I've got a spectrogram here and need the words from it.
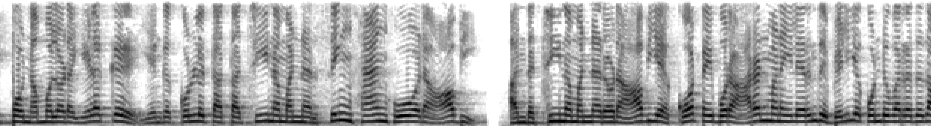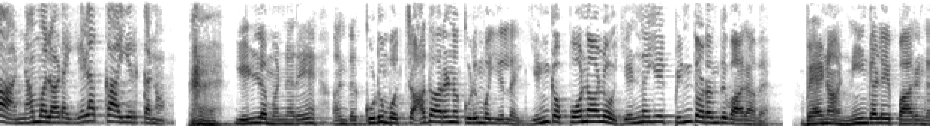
இப்போ நம்மளோட இலக்கு எங்க கொள்ளு தாத்தா சீன மன்னர் சிங் ஹாங் ஹூவோட ஆவி. அந்த சீன மன்னரோட ஆவிய கோட்டைபுர அரண்மனையில இருந்து வெளியே கொண்டு வர்றதுதான் நம்மளோட இலக்கா இருக்கணும். இல்ல மன்னரே அந்த குடும்பம் சாதாரண குடும்பம் இல்லை. எங்க போனாலும் என்னையே பின்தொடர்ந்து வாராவ. வேணா நீங்களே பாருங்க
